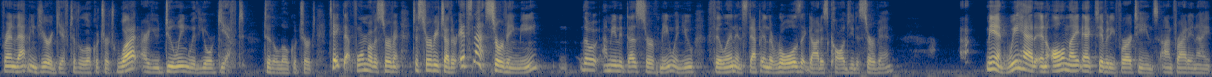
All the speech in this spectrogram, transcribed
Friend, that means you're a gift to the local church. What are you doing with your gift to the local church? Take that form of a servant to serve each other. It's not serving me, though, I mean, it does serve me when you fill in and step in the roles that God has called you to serve in. Man, we had an all night activity for our teens on Friday night.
